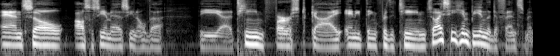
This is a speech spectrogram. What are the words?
And so also see him as, you know, the the uh, team first guy, anything for the team. So I see him being the defenseman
